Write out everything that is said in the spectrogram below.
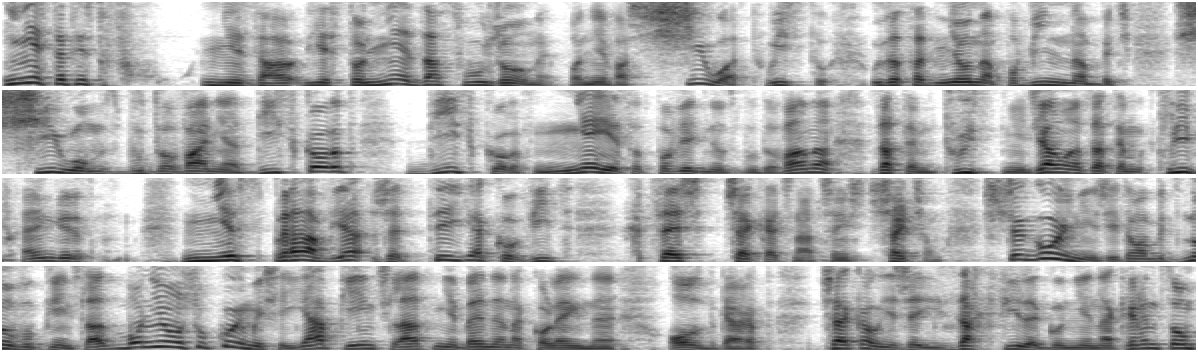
I niestety jest to, nieza, jest to niezasłużone, ponieważ siła twistu uzasadniona powinna być siłą zbudowania Discord. Discord nie jest odpowiednio zbudowana, zatem twist nie działa, zatem cliffhanger nie sprawia, że ty jako widz chcesz czekać na część trzecią. Szczególnie, jeżeli to ma być znowu 5 lat, bo nie oszukujmy się, ja 5 lat nie będę na kolejny Old Guard czekał, jeżeli za chwilę go nie nakręcą,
